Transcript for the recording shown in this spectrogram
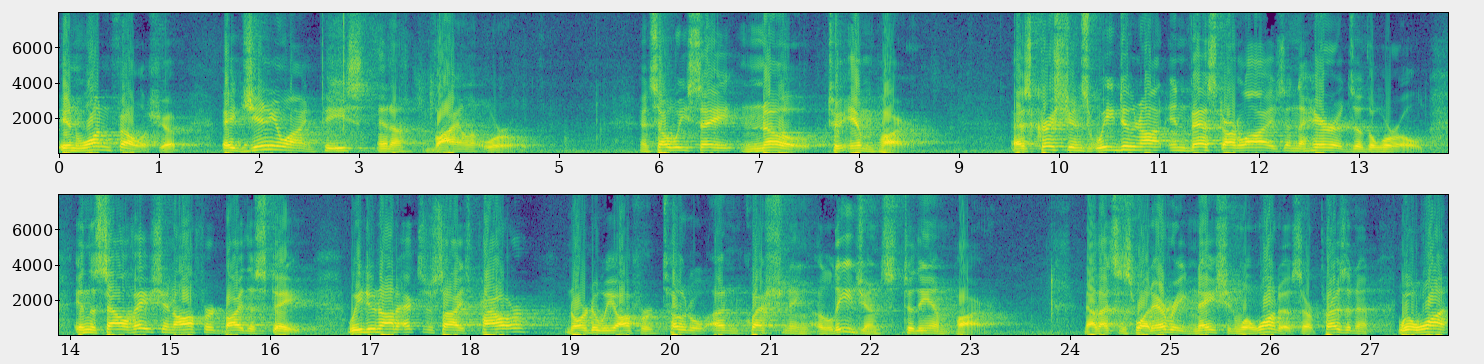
in one fellowship, a genuine peace in a violent world. And so we say no to empire. As Christians, we do not invest our lives in the Herods of the world, in the salvation offered by the state. We do not exercise power, nor do we offer total, unquestioning allegiance to the empire. Now, that's just what every nation will want us. Our president will want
